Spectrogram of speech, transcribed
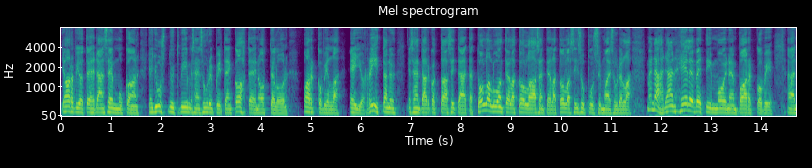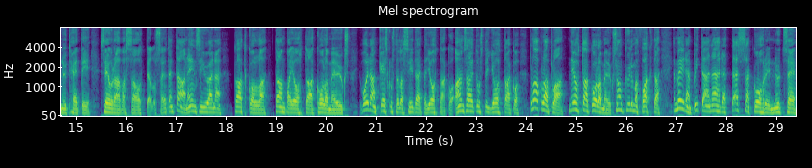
ja arvio tehdään sen mukaan. Ja just nyt viimeiseen suurin piirtein kahteen otteluun Parkkovilla ei ole riittänyt, ja sehän tarkoittaa sitä, että tolla luonteella, tolla asenteella, tolla sisupussimaisuudella me nähdään helvetinmoinen Parkkovi ää, nyt heti seuraavassa ottelussa, joten tämä on ensi yönä katkolla, Tampa johtaa 3-1. Voidaan keskustella siitä, että johtaako ansaitusti, johtaako bla bla bla. Ne johtaa 3-1, se on kylmä fakta. Ja meidän pitää nähdä tässä kohdin nyt se,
